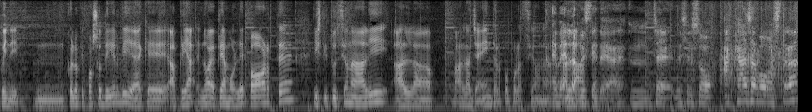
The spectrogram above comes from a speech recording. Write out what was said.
Quindi mh, quello che posso dirvi è che apria- noi apriamo le porte istituzionali alla alla gente, alla popolazione. È bella questa idea, eh? Mm, cioè, nel senso, a casa vostra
